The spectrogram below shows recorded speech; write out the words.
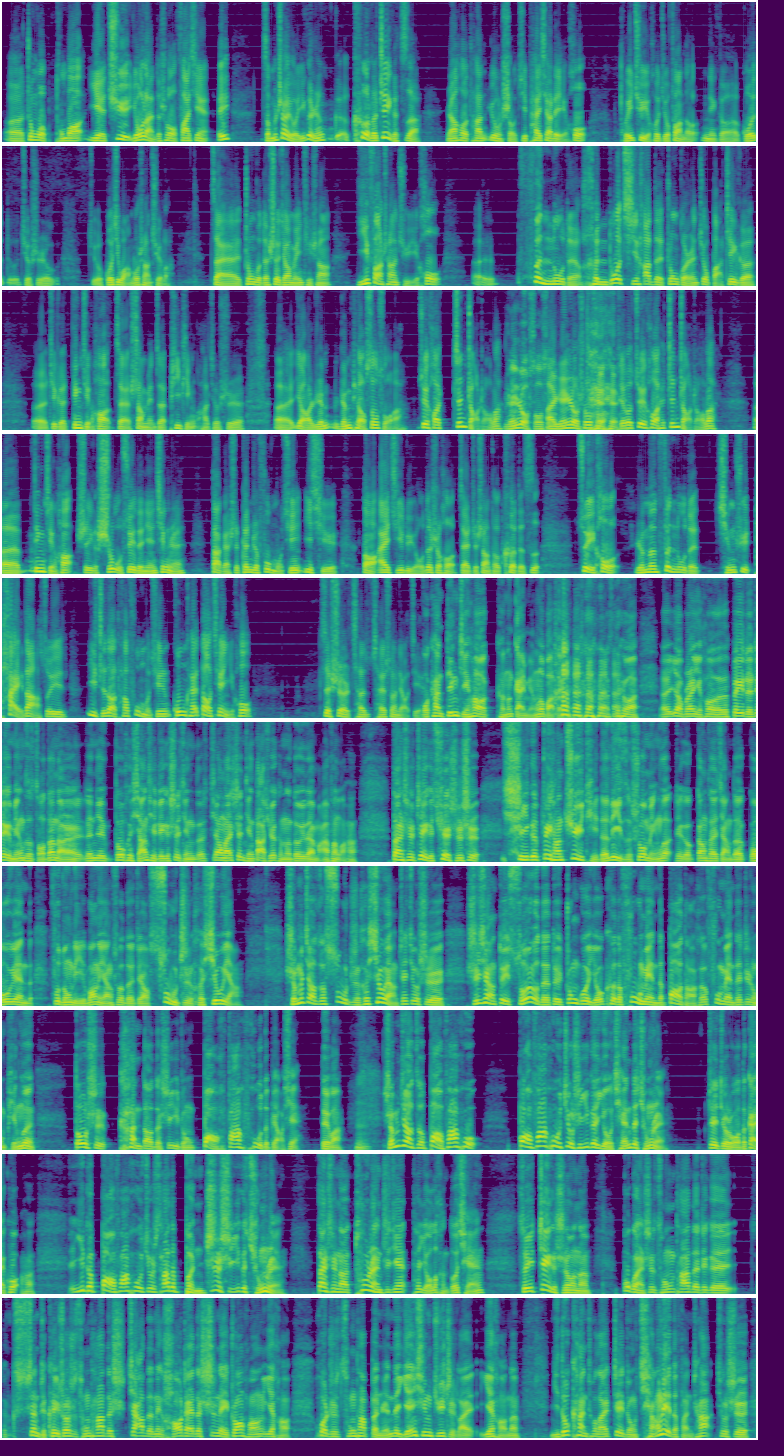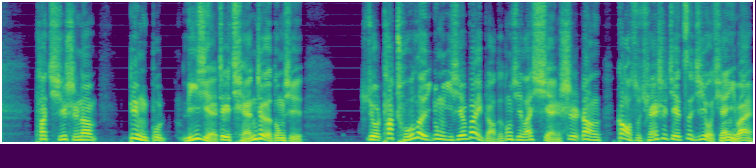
呃，中国同胞也去游览的时候，发现，哎，怎么这儿有一个人刻了这个字啊？然后他用手机拍下来以后，回去以后就放到那个国，就是就国际网络上去了。在中国的社交媒体上一放上去以后，呃，愤怒的很多其他的中国人就把这个，呃，这个丁景浩在上面在批评啊，就是，呃，要人人票搜索啊，最后真找着了，人肉搜索啊，人肉搜索，结果最后还真找着了。呃，丁景浩是一个十五岁的年轻人，大概是跟着父母亲一起到埃及旅游的时候，在这上头刻的字。最后人们愤怒的情绪太大，所以一直到他父母亲公开道歉以后，这事儿才才算了结。我看丁锦浩可能改名了吧，对吧？呃，要不然以后背着这个名字走到哪儿，人家都会想起这个事情的。将来申请大学可能都有点麻烦了哈。但是这个确实是是一个非常具体的例子，说明了这个刚才讲的国务院的副总理汪洋说的叫素质和修养。什么叫做素质和修养？这就是实际上对所有的对中国游客的负面的报道和负面的这种评论，都是看到的是一种暴发户的表现。对吧？嗯，什么叫做暴发户？暴发户就是一个有钱的穷人，这就是我的概括啊。一个暴发户就是他的本质是一个穷人，但是呢，突然之间他有了很多钱，所以这个时候呢，不管是从他的这个，甚至可以说是从他的家的那个豪宅的室内装潢也好，或者是从他本人的言行举止来也好呢，你都看出来这种强烈的反差，就是他其实呢，并不理解这个钱这个东西。就是他除了用一些外表的东西来显示，让告诉全世界自己有钱以外，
